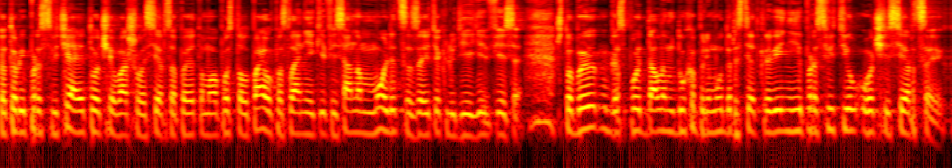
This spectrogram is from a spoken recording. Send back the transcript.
который просвечает очи вашего сердца. Поэтому апостол Павел в послании к Ефесянам молится за этих людей Ефесе, чтобы Господь дал им Духа премудрости и откровения и просветил очи сердца их.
